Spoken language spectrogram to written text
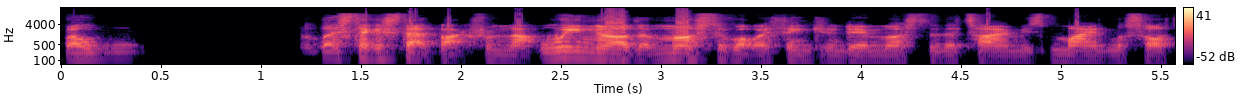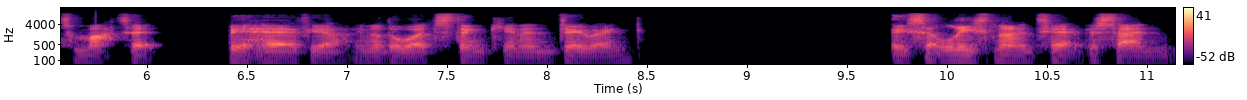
well let's take a step back from that. We know that most of what we're thinking and doing most of the time is mindless automatic behavior in other words thinking and doing. It's at least 98%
